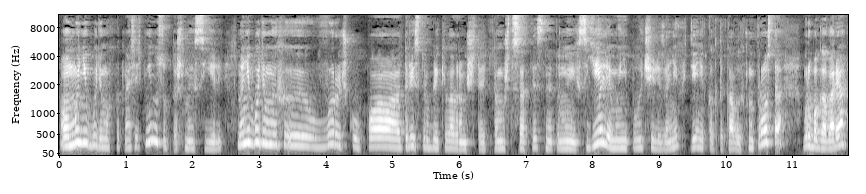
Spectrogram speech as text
А мы не будем их относить к минусу, потому что мы их съели. Но не будем их э, выручку по 300 рублей килограмм считать, потому что, соответственно, это мы их съели, мы не получили за них денег как таковых. Мы просто, грубо говоря,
